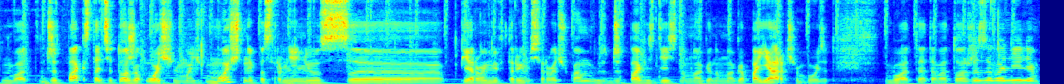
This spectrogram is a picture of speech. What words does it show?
Вот. Jetpack, кстати, тоже очень мощный по сравнению с э, первым и вторым сервачком. Jetpack здесь намного-намного поярче будет. Вот, этого тоже завалили.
